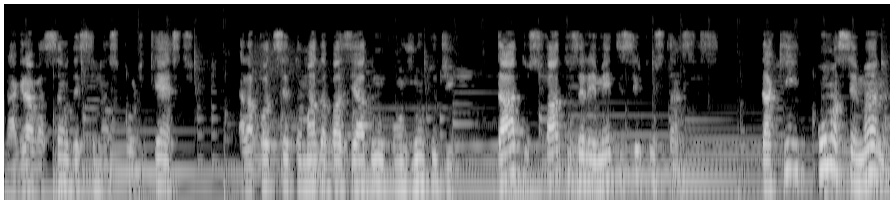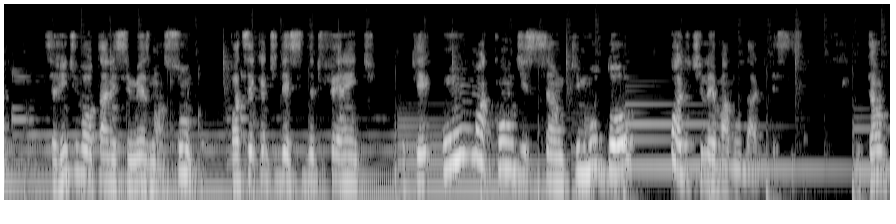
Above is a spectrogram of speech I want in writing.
na gravação desse nosso podcast, ela pode ser tomada baseado num conjunto de dados, fatos, elementos e circunstâncias. Daqui uma semana, se a gente voltar nesse mesmo assunto, pode ser que a gente decida diferente, porque uma condição que mudou pode te levar a mudar de decisão. Então,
